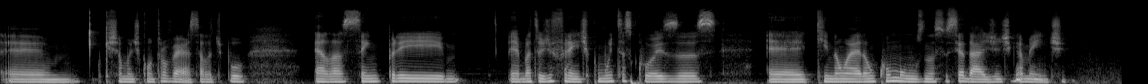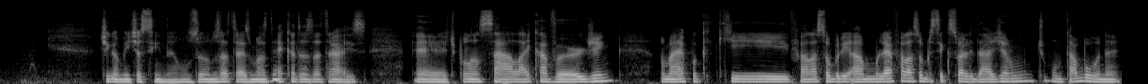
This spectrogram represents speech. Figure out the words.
é, o que chamam de controvérsia. Ela, tipo, ela sempre é, bateu de frente com muitas coisas é, que não eram comuns na sociedade antigamente. Antigamente, assim, né? Uns anos atrás, umas décadas atrás. É, tipo, lançar Like a Virgin numa época que falar sobre a mulher falar sobre sexualidade era um tipo um tabu, né?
